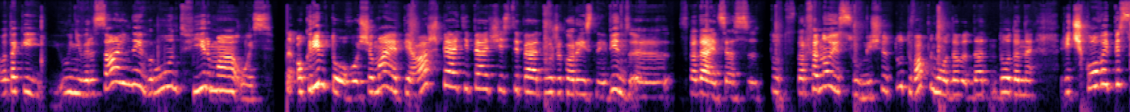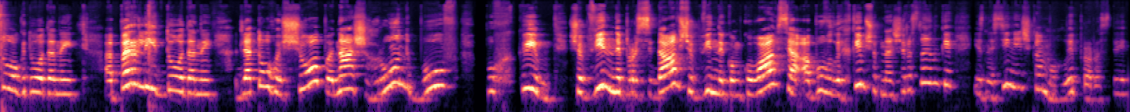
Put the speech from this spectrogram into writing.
Отакий універсальний ґрунт, фірма ось. Окрім того, що має pH 5,5, 6,5, дуже корисний. Він е, складається з тут з торфяної суміші, тут вапно до- до- додане, річковий пісок доданий, е, перліт доданий для того, щоб наш ґрунт був пухким, щоб він не просідав, щоб він не комкувався, а був легким, щоб наші рослинки із насіннячка могли прорости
